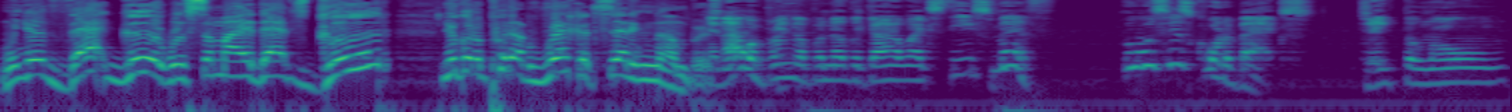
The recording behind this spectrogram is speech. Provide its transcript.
When you're that good with somebody that's good, you're going to put up record-setting numbers. And I would bring up another guy like Steve Smith. Who was his quarterbacks? Jake Delhomme,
